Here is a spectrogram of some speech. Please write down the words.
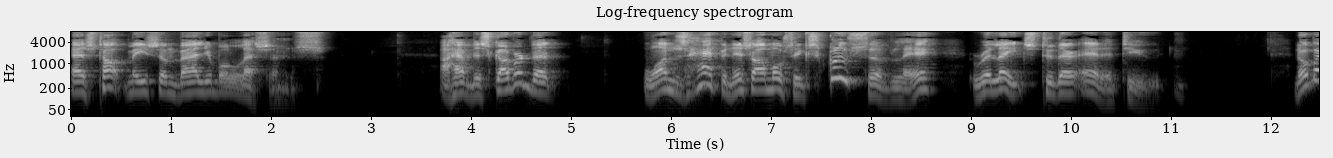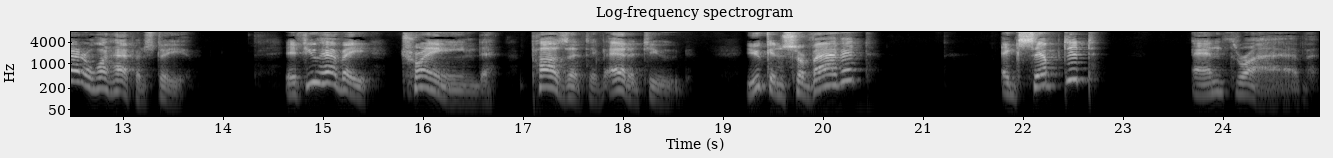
has taught me some valuable lessons. I have discovered that one's happiness almost exclusively relates to their attitude. No matter what happens to you, if you have a trained, positive attitude, you can survive it, accept it, and thrive.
